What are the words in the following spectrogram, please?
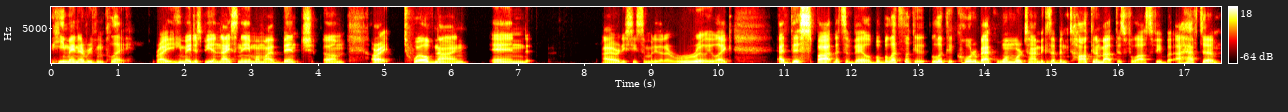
he may never even play, right? He may just be a nice name on my bench. Um, all right, 12 9. And I already see somebody that I really like at this spot that's available. But let's look at look at quarterback one more time because I've been talking about this philosophy, but I have to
